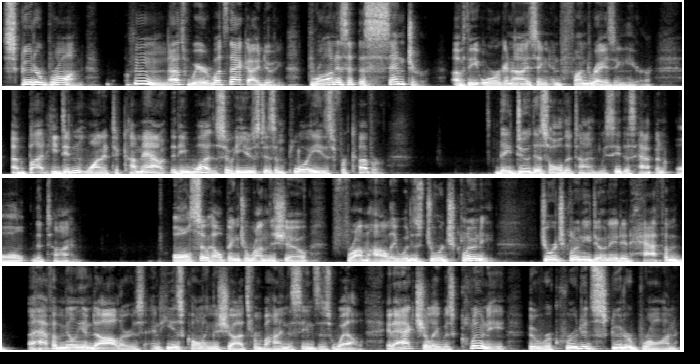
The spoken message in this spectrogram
Scooter Braun. Hmm, that's weird. What's that guy doing? Braun is at the center of the organizing and fundraising here, uh, but he didn't want it to come out that he was, so he used his employees for cover. They do this all the time. We see this happen all the time. Also helping to run the show from Hollywood is George Clooney. George Clooney donated half a, a, half a million dollars, and he is calling the shots from behind the scenes as well. It actually was Clooney who recruited Scooter Braun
